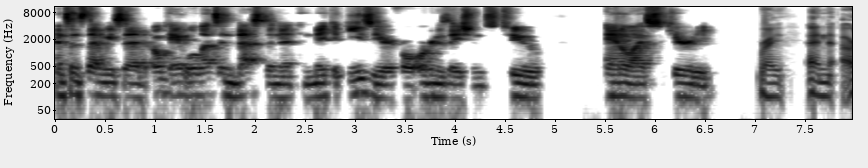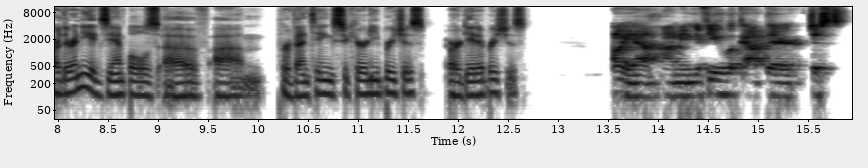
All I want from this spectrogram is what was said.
And since then we said, okay, well let's invest in it and make it easier for organizations to analyze security. Right. And are there any examples of um, preventing security breaches or data breaches? Oh yeah. I mean, if you look out there, just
